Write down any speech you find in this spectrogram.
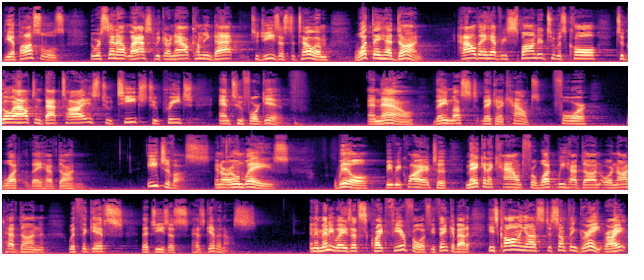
the apostles who were sent out last week are now coming back to Jesus to tell him what they had done, how they had responded to his call to go out and baptize, to teach, to preach, and to forgive. And now they must make an account for what they have done. Each of us, in our own ways, will be required to make an account for what we have done or not have done with the gifts that Jesus has given us. And in many ways, that's quite fearful if you think about it. He's calling us to something great, right?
